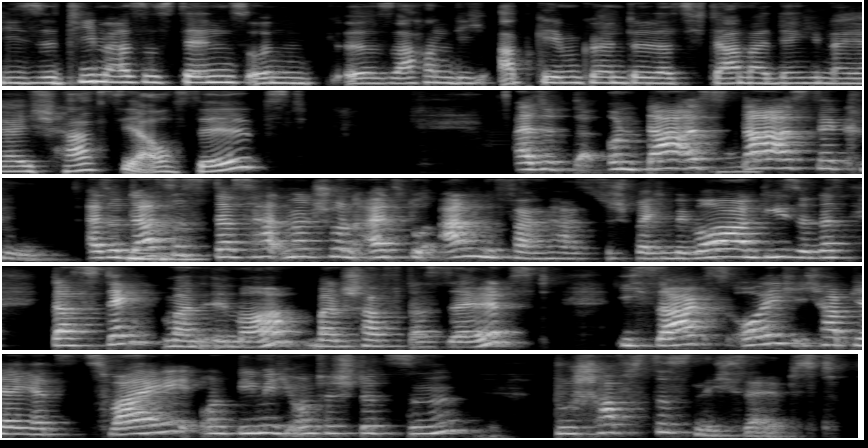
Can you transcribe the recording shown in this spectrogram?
diese Teamassistenz und äh, Sachen, die ich abgeben könnte, dass ich da mal denke, naja, ich schaffe es ja auch selbst. Also, und da ist, da ist der Clou. Also, das mhm. ist, das hat man schon, als du angefangen hast zu sprechen mit, boah, und diese und das, das denkt man immer, man schafft das selbst. Ich sag's euch, ich habe ja jetzt zwei und die mich unterstützen. Du schaffst es nicht selbst.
